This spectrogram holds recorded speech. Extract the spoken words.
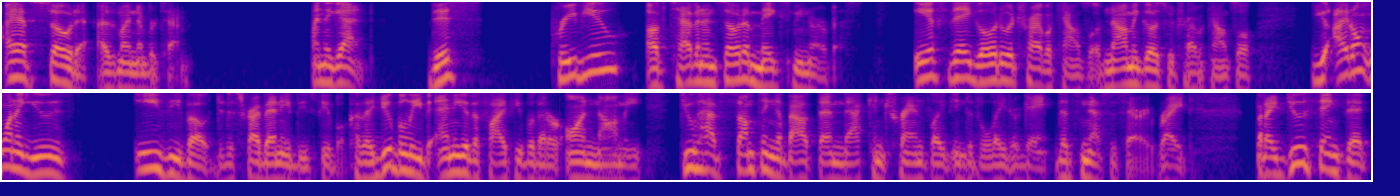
I have Soda as my number 10. And again, this preview of Tevin and Soda makes me nervous. If they go to a tribal council, if Nami goes to a tribal council, you, I don't want to use easy vote to describe any of these people because I do believe any of the five people that are on Nami do have something about them that can translate into the later game that's necessary, right? But I do think that,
